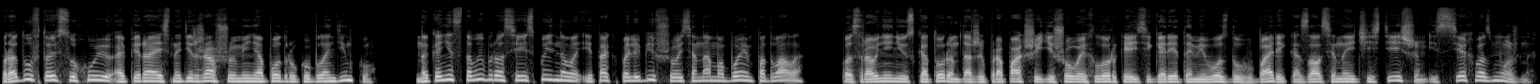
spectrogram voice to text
Продув той в сухую, опираясь на державшую меня под руку блондинку, наконец-то выбрался из пыльного и так полюбившегося нам обоим подвала, по сравнению с которым даже пропахший дешевой хлоркой и сигаретами воздух в баре казался наичистейшим из всех возможных.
